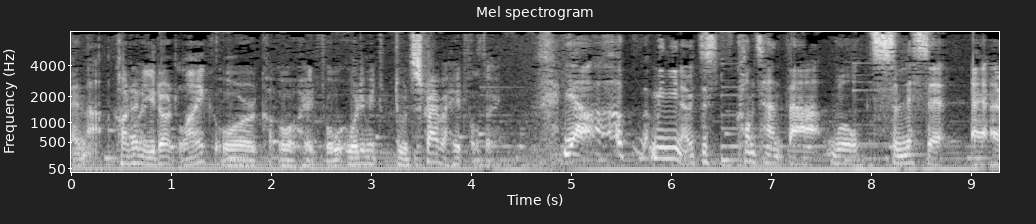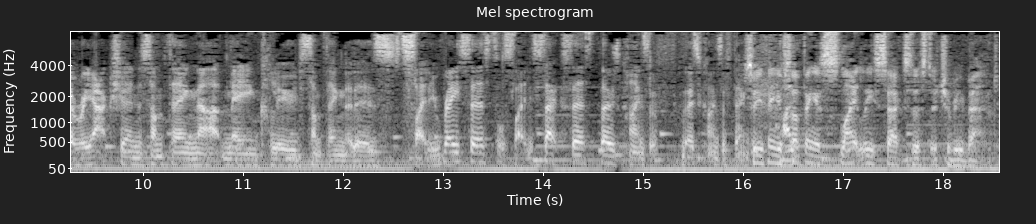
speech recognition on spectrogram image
in that Content you don't like or or hateful? What do you mean to describe a hateful thing? Yeah, uh, I mean, you know, just content that will solicit a, a reaction, something that may include something that is slightly racist or slightly sexist, those kinds of those kinds of things. So you think if I'm- something is slightly sexist, it should be banned?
